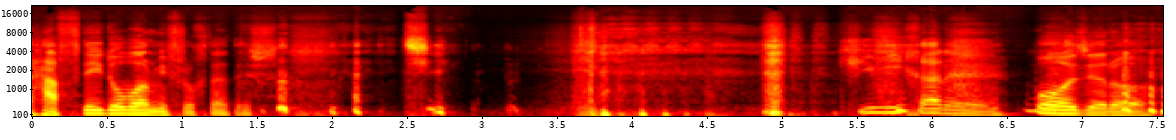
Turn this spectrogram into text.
هفته دو بار میفروختتش. چی؟ کی می‌خره؟ ماجرا.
